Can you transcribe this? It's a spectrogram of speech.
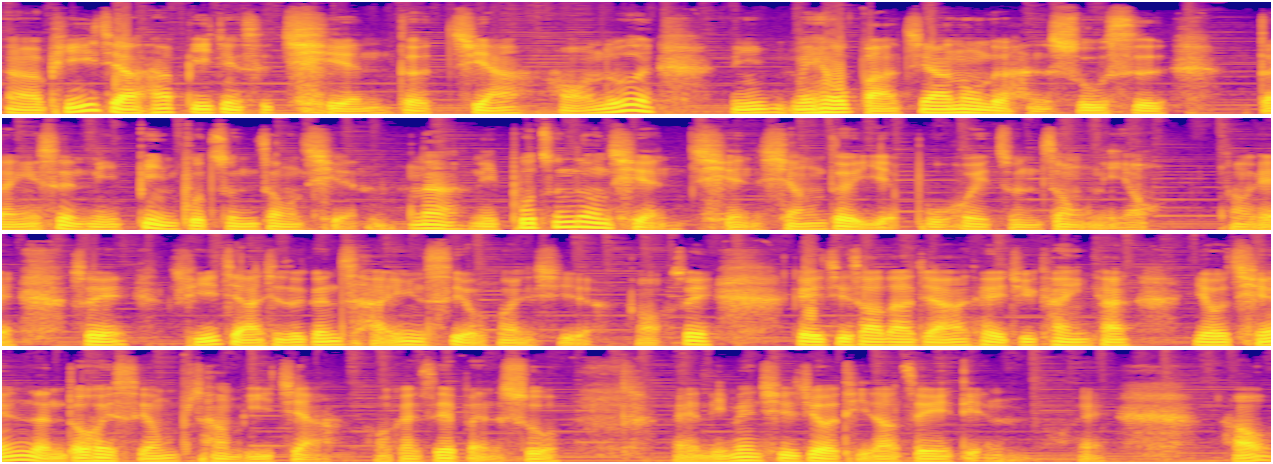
呃，皮夹它毕竟是钱的家，哦，如果你没有把家弄得很舒适，等于是你并不尊重钱。那你不尊重钱，钱相对也不会尊重你哦。OK，所以皮夹其实跟财运是有关系的，哦，所以可以介绍大家可以去看一看，有钱人都会使用长皮夹。OK，这本书，哎，里面其实就有提到这一点。OK。好，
